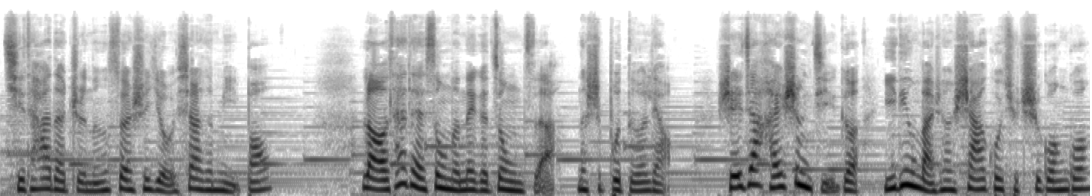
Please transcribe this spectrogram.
其他的只能算是有馅的米包。老太太送的那个粽子啊，那是不得了。谁家还剩几个？一定晚上杀过去吃光光。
